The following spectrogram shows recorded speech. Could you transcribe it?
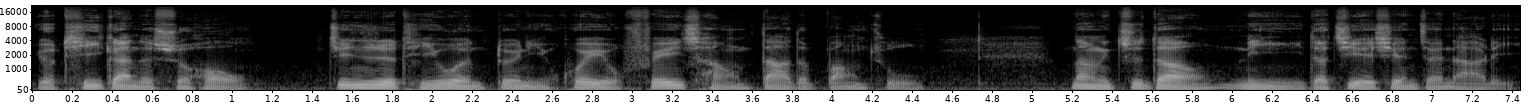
有体感的时候，今日的提问对你会有非常大的帮助，让你知道你的界限在哪里。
